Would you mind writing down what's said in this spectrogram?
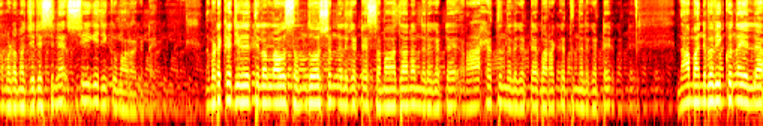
നമ്മുടെ മജ്ലിസിനെ സ്വീകരിക്കുമാറാകട്ടെ. നമ്മുടെയൊക്കെ ജീവിതത്തിൽ അള്ളാഹു സന്തോഷം നൽകട്ടെ സമാധാനം നൽകട്ടെ റാഹത്ത് നൽകട്ടെ ബറക്കത്ത് നൽകട്ടെ. നാം അനുഭവിക്കുന്ന എല്ലാ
